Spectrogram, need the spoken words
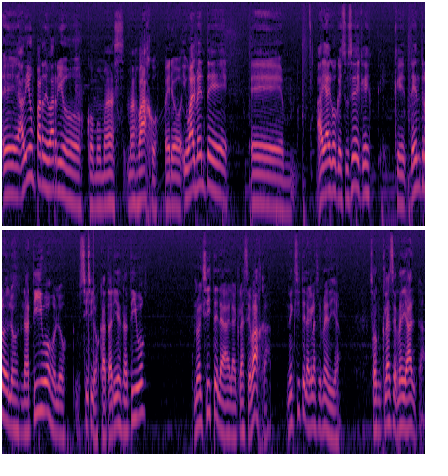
eh, había un par de barrios como más, más bajos, pero igualmente eh, hay algo que sucede que es que dentro de los nativos, o los, sí, los cataríes nativos, no existe la, la clase baja, no existe la clase media, son clase media alta.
